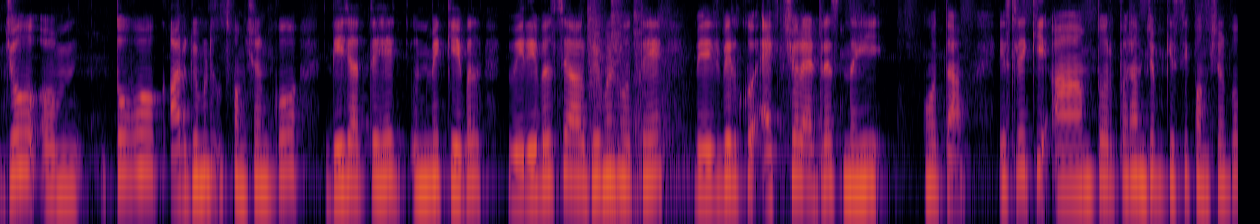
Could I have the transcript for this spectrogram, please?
जो तो वो आर्गुमेंट उस फ़ंक्शन को दिए जाते हैं, उनमें केवल वेरिएबल से आर्गुमेंट होते हैं वेरिएबल को एक्चुअल एड्रेस नहीं होता। इसलिए कि आमतौर पर हम जब किसी फ़ंक्शन को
